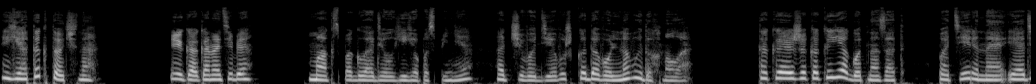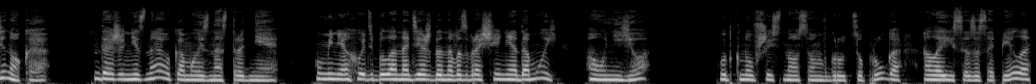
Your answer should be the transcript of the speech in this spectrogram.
«Я так точно». «И как она тебе?» Макс погладил ее по спине, отчего девушка довольно выдохнула. «Такая же, как и я год назад, потерянная и одинокая. Даже не знаю, кому из нас труднее, у меня хоть была надежда на возвращение домой, а у нее. Уткнувшись носом в грудь супруга, Алаиса засопела,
